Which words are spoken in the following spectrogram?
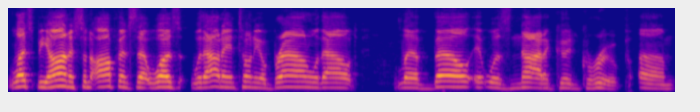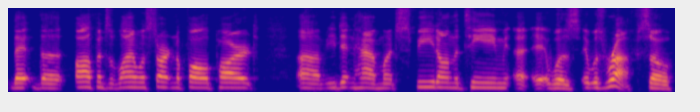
let's be honest, an offense that was without Antonio Brown, without Lev Bell, it was not a good group. Um, the the offensive line was starting to fall apart. Um, you didn't have much speed on the team. Uh, it was it was rough. So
